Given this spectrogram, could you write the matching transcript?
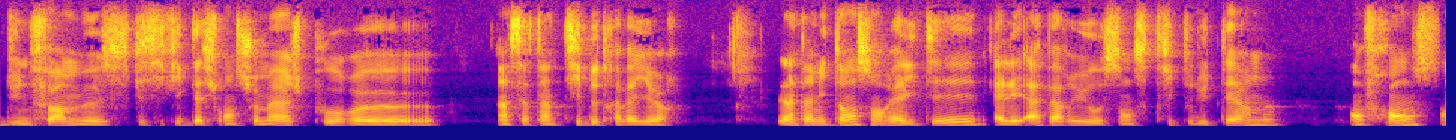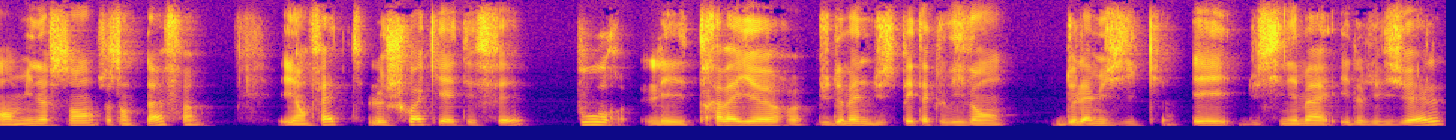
d'une forme spécifique d'assurance chômage pour euh, un certain type de travailleurs. L'intermittence, en réalité, elle est apparue au sens strict du terme en France en 1969. Et en fait, le choix qui a été fait pour les travailleurs du domaine du spectacle vivant de la musique et du cinéma et de l'audiovisuel,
